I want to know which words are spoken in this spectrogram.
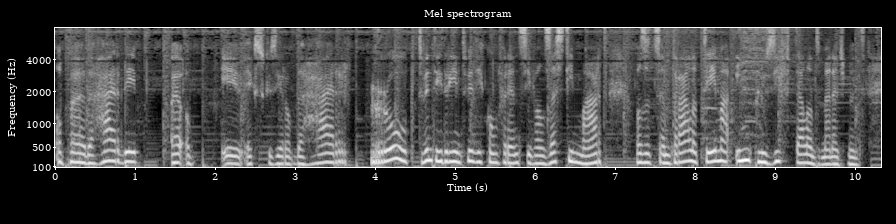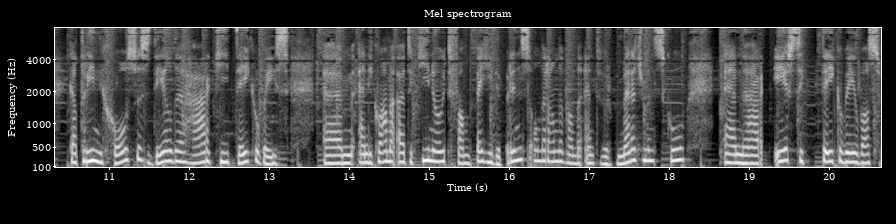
Op uh, de HRD... Uh, op, excuseer, op de HR Pro op 2023-conferentie van 16 maart was het centrale thema inclusief talent management. Katrien Goossens deelde haar key takeaways. Um, en die kwamen uit de keynote van Peggy de Prins, onder andere van de Antwerp Management School. En haar eerste takeaway was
